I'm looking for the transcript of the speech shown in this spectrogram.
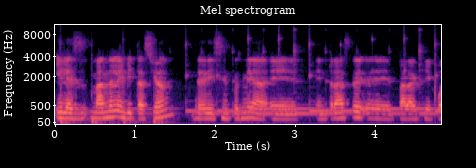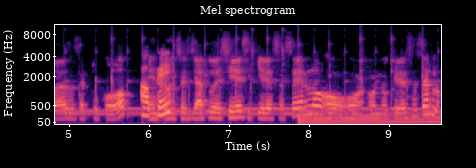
y les mandan la invitación te dicen, pues mira, eh, entraste eh, para que puedas hacer tu co-op, entonces ya tú decides si quieres hacerlo o, no quieres hacerlo.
